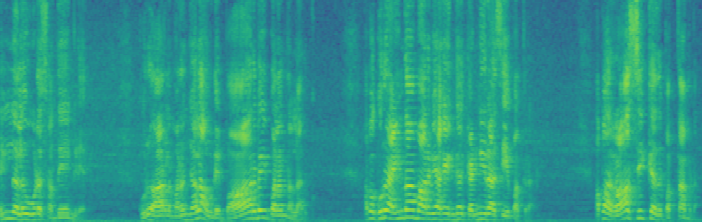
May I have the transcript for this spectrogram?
எல்லளவு கூட சந்தேகம் கிடையாது. குரு ஆறில் மறைஞ்சாலும் அவருடைய பார்வை பலன் நல்லாயிருக்கும் அப்போ குரு ஐந்தாம் பார்வையாக எங்கே கன்னிராசியை பார்க்குறார். அப்போ ராசிக்கு அது பத்தாம் இடம்.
